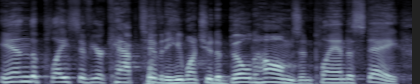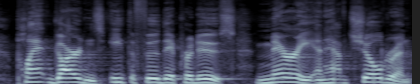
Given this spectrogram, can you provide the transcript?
in the place of your captivity. He wants you to build homes and plan to stay, plant gardens, eat the food they produce, marry and have children,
